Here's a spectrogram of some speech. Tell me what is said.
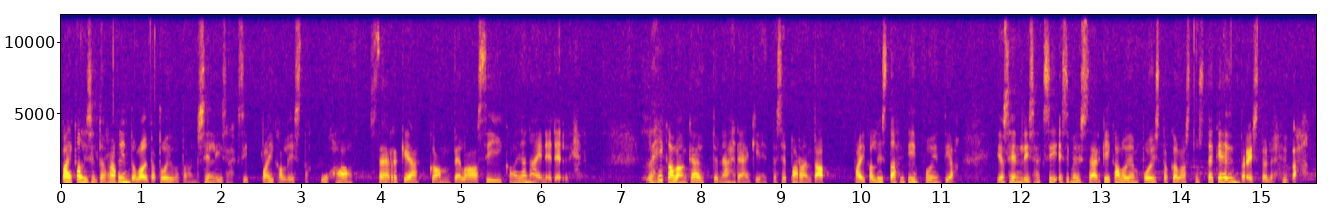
Paikallisilta ravintoloilta toivotaan sen lisäksi paikallista kuhaa, särkeä, kampelaa, siikaa ja näin edelleen. Lähikalan käyttö nähdäänkin, että se parantaa paikallista hyvinvointia ja sen lisäksi esimerkiksi särkikalojen poistokalastus tekee ympäristölle hyvää.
